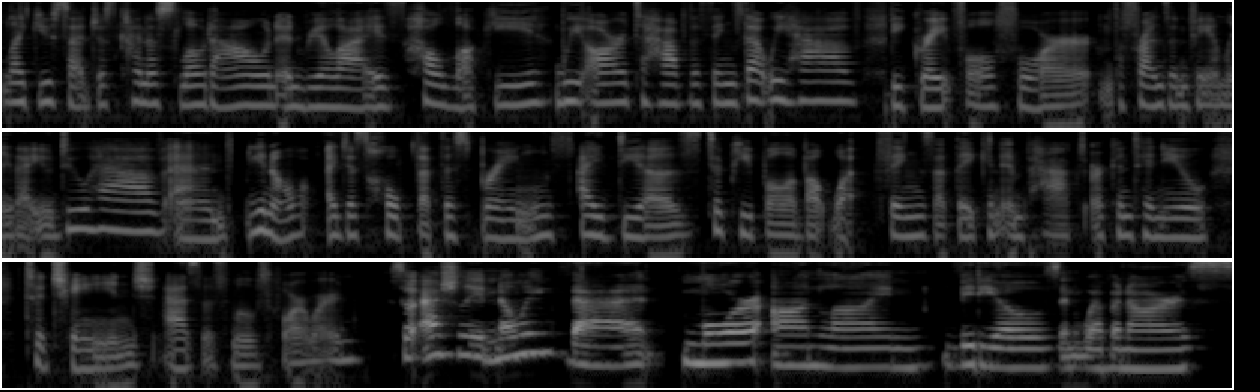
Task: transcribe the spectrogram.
like you said, just kind of slow down and realize how lucky we are to have the things that we have. Be grateful for the friends and family that you do have. And, you know, I just hope that this brings ideas to people about what things that they can impact or continue continue to change as this moves forward. So, Ashley, knowing that more online videos and webinars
